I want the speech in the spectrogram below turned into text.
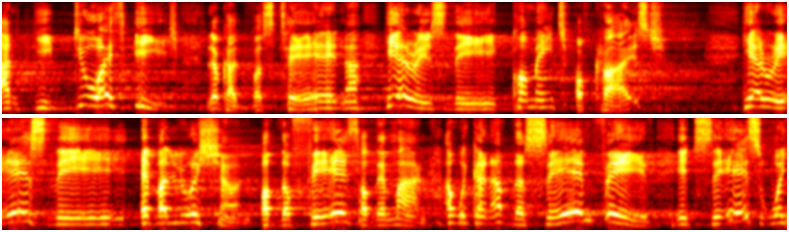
And he doeth it. Look at verse 10. Here is the comment of Christ. Here is the evaluation of the faith of the man. And we can have the same faith. It says when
